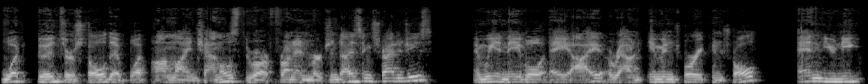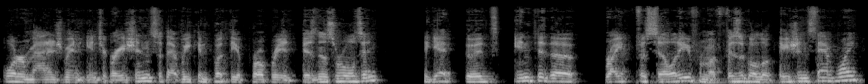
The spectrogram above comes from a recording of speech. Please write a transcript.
what goods are sold at what online channels through our front end merchandising strategies. And we enable AI around inventory control and unique order management integration so that we can put the appropriate business rules in to get goods into the right facility from a physical location standpoint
